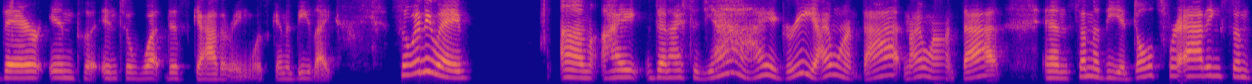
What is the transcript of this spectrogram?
their input into what this gathering was going to be like. So, anyway, um, I then I said, Yeah, I agree. I want that and I want that. And some of the adults were adding some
